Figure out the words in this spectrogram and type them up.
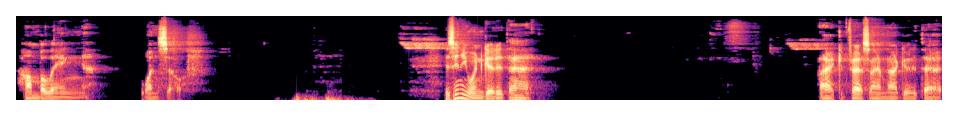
humbling oneself. Is anyone good at that? I confess I am not good at that.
